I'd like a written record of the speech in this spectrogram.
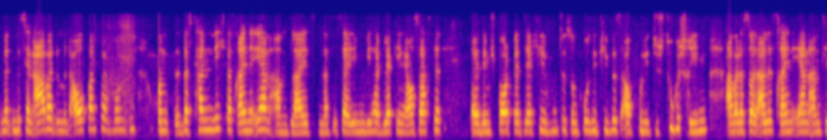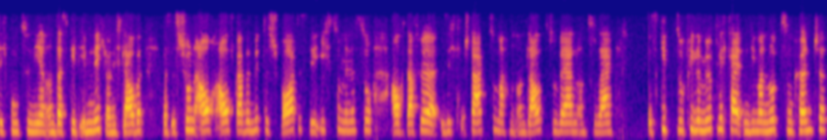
mit ein bisschen Arbeit und mit Aufwand verbunden. Und das kann nicht das reine Ehrenamt leisten. Das ist ja eben, wie Herr Blacking auch sagte, Äh, dem Sport wird sehr viel Gutes und Positives auch politisch zugeschrieben, aber das soll alles rein ehrenamtlich funktionieren und das geht eben nicht. Und ich glaube, das ist schon auch Aufgabe mit des Sportes, sehe ich zumindest so, auch dafür sich stark zu machen und laut zu werden und zu sagen, es gibt so viele Möglichkeiten, die man nutzen könnte,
